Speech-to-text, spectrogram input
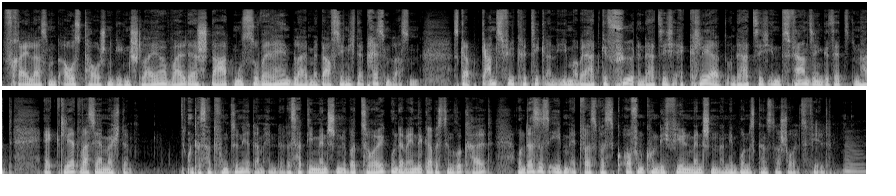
freilassen und austauschen gegen Schleier, weil der Staat muss souverän bleiben. Er darf sich nicht erpressen lassen. Es gab ganz viel Kritik an ihm, aber er hat geführt und er hat sich erklärt und er hat sich ins Fernsehen gesetzt und hat erklärt, was er möchte. Und das hat funktioniert am Ende. Das hat die Menschen überzeugt und am Ende gab es den Rückhalt. Und das ist eben etwas, was offenkundig vielen Menschen an dem Bundeskanzler Scholz fehlt. Mhm.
